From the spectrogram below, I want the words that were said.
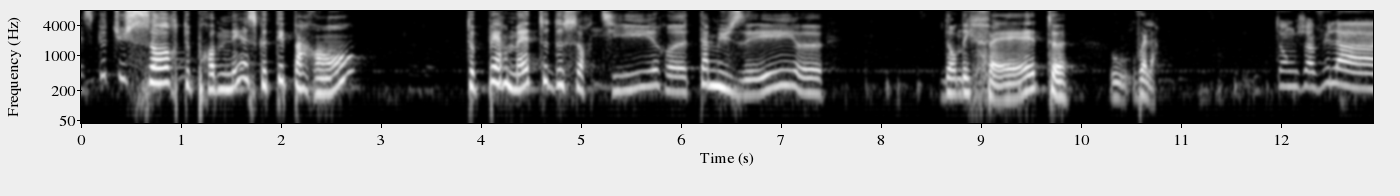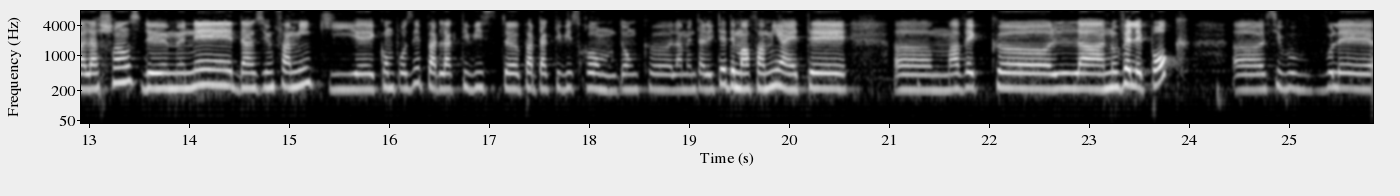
Est-ce que tu sors te promener? Est-ce que tes parents te permettent de sortir, t'amuser dans des fêtes Voilà. Donc, j'ai eu la, chance de mener dans une famille qui est composée par l'activiste, par roms. Donc, euh, la mentalité de ma famille a été euh, avec euh, la nouvelle époque. si vous voulez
